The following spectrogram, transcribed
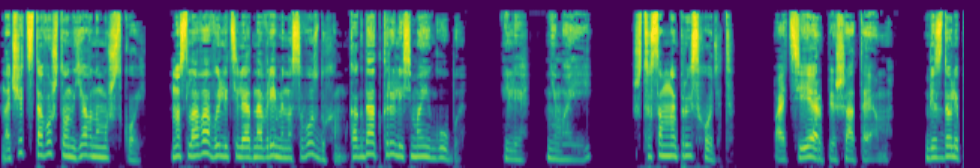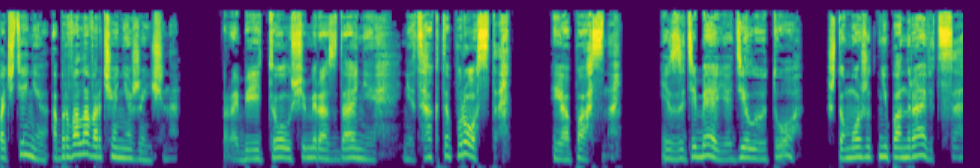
Начать с того, что он явно мужской. Но слова вылетели одновременно с воздухом, когда открылись мои губы. Или не мои? Что со мной происходит? «Потерпишь, Атем!» Без доли почтения оборвала ворчание женщина. Пробить толщу мироздания не так-то просто и опасно. Из-за тебя я делаю то, что может не понравиться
